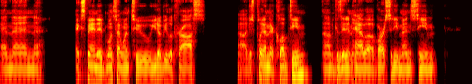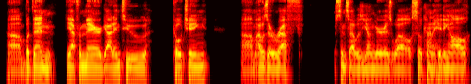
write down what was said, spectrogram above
and then expanded once I went to UW La Crosse Uh, just played on their club team uh, because they didn't have a varsity men's team um, but then, yeah, from there, got into coaching. Um, I was a ref since I was younger as well, so kind of hitting all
